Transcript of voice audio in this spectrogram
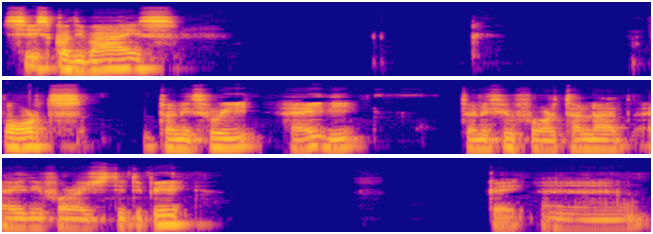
Cisco device. Ports 2380, 23 for Telnet, 80 for HTTP. Okay, and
